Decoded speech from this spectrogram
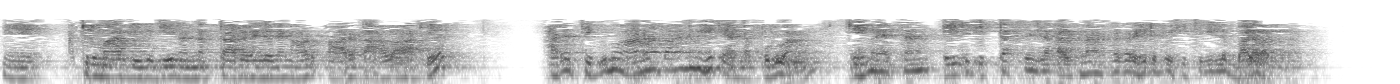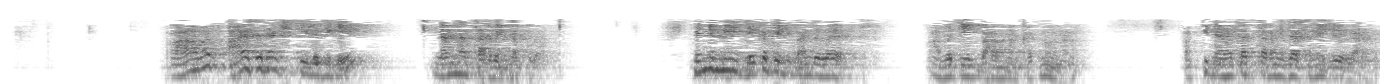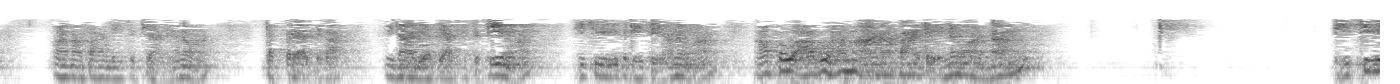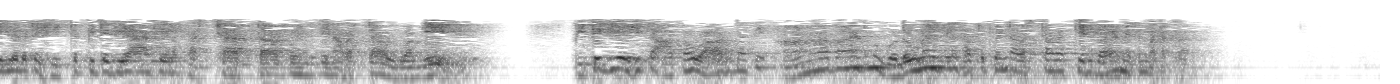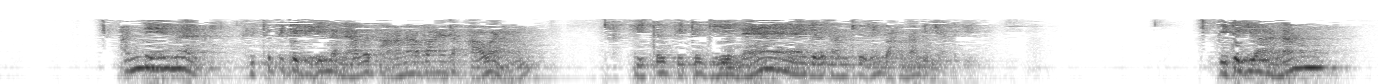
මේ අතුරු මාර්ගයේ ගියේ නන්නත්තර වෙනදන් ආවට පාරට ආවා කියලා අර තිබුණු ආනාපානෙම හිත යන්න පුළුවන්. එහෙම නැත්නම් ඒක චිත්තක්ෂණයල කල්පනා කර කර හිටපු හිතවිල්ල බලවත්. ආවත් ආයතනක් හිතවිල්ල දිගේ නන්නතර වෙන්න පුළුවන්. මෙන්න මේ දෙක පිළිබඳව අවදී භාවනා කරනවා නම් අපි නැවතත් අර නිදර්ශනේ දිව ගන්නවා. ආනාපානෙ හිත කියන්නේ යනවා. තත්පරය දෙකක් විනාඩියක් හිත තියෙනවා. හිතවිල්ලකට හිත යනවා ආපහු ආවම ආනාපානට එනවා නම් හිතවිල්ලකට හිත පිට ගියා කියලා පශ්චාත්තාප වෙන්න තියෙන අවස්ථාව වගේ පිට ගියේ හිත ආපහු ආවද්දී ආනාපානටම ගොඩ උනායි කියලා සතුට වෙන්න අවස්ථාවක් කියන බව මෙතන මතක් කරගන්න. අන්න එහෙම හිත පිට ගිහිල්ලා නැවත ආනාපානට ආවනම් හිත පිට ගියේ නෑ නෑ කියලා සංකේතයෙන් බහනා ගෙනියන්න කියනවා. පිට ගියා නම්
